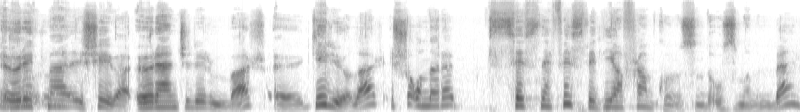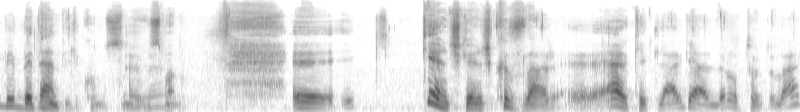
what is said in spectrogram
biliyorum. Öğretmen şey var, öğrencilerim var. Ee, geliyorlar. İşte onlara ses, nefes ve diyafram konusunda uzmanım ben ve beden dili konusunda Evet. uzmanım. Ee, genç genç kızlar, e, erkekler geldiler, oturdular.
